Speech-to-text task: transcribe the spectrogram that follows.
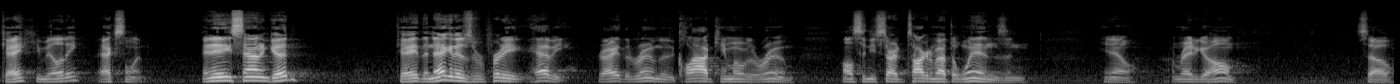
Okay. Humility. Excellent. Any of these sounding good? Okay. The negatives were pretty heavy, right? The room, the cloud came over the room. All of a sudden you started talking about the winds and, you know, I'm ready to go home. So.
